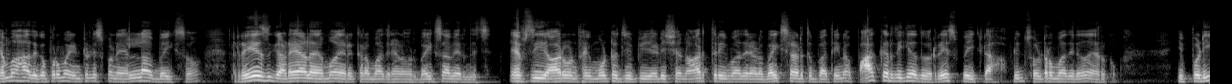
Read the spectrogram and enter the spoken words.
யமஹா அதுக்கப்புறமா இன்ட்ரடியூஸ் பண்ண எல்லா பைக்ஸும் ரேஸுக்கு அடையாளமாக இருக்கிற மாதிரியான ஒரு பைக்ஸாகவே இருந்துச்சு. FZ R one five Moto GP edition R three மாதிரியான பைக்ஸ்லாம் எடுத்து பார்த்தீங்கன்னா பார்க்குறதுக்கே அது ஒரு ரேஸ் பைக்டா அப்படின்னு சொல்கிற மாதிரி தான் இருக்கும். இப்படி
